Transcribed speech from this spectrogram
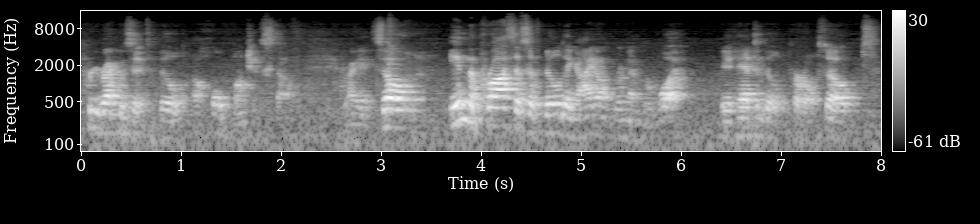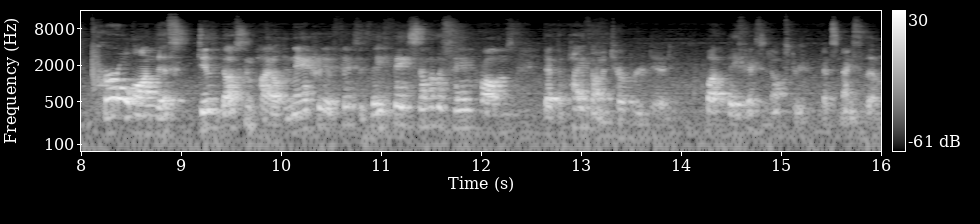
prerequisite to build a whole bunch of stuff, right? So in the process of building, I don't remember what, it had to build Perl. So Perl on this did, does compile, and they actually have fixes. They face some of the same problems that the Python interpreter did, but they fixed it upstream. That's nice of them.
